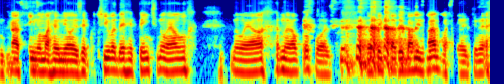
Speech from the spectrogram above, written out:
Entrar assim numa reunião executiva, de repente, não é um não é, não é o propósito. Então tem que saber balizar bastante, né?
